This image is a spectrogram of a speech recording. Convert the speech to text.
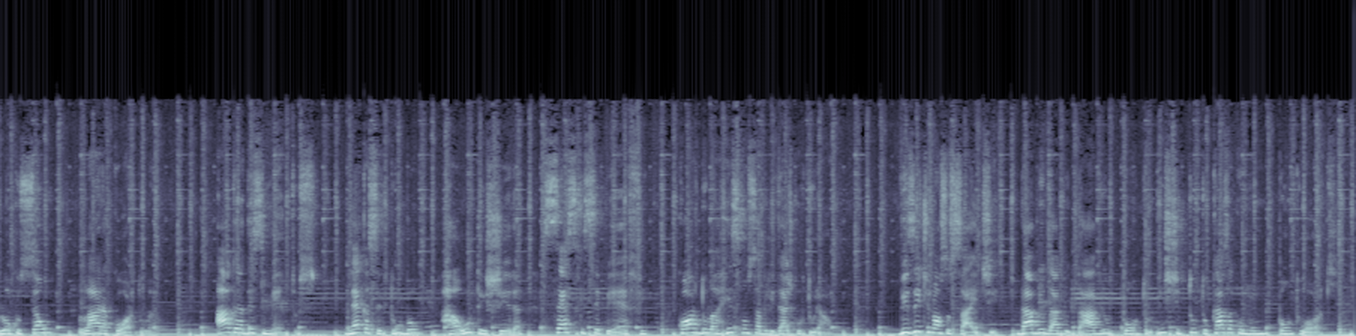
Locução: Lara Córdula. Agradecimentos: Neca Setúbal, Raul Teixeira, Sesc CPF, Córdula Responsabilidade Cultural. Visite nosso site www.institutocasacomum.org.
